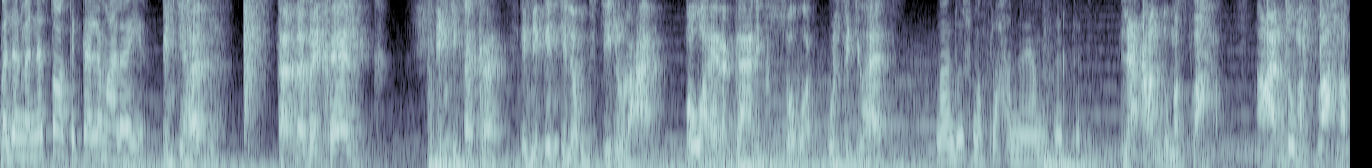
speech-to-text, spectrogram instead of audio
بدل ما الناس تقعد تتكلم عليا. انت هبلة هبلة زي خالك. انت فاكرة إنك انت لو اديتي له العقد هو هيرجع لك الصور والفيديوهات. ما عندوش مصلحة إنه يعمل غير كده. لا عنده مصلحة. عنده مصلحة.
